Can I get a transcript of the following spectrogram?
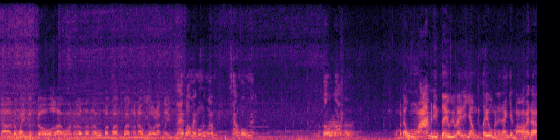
là quậy cứng đổ là nó nó, nó bận bận bận là đổ vô đặt liền Nãy bỏ mấy muỗng nước mắm, 6 muỗng á. Tô 3 muỗng. Mà đụng má mày đem tiêu vô đây đi nha, cái tiêu mình đang trên mỏ mày đó.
